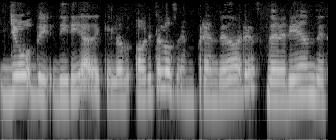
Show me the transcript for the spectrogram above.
yo diría de que los, ahorita los emprendedores deberían de,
